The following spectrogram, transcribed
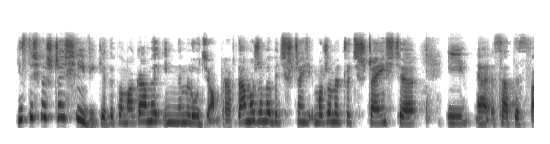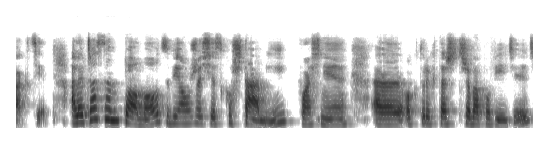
jesteśmy szczęśliwi, kiedy pomagamy innym ludziom, prawda? Możemy, być możemy czuć szczęście i e, satysfakcję. Ale czasem pomoc wiąże się z kosztami, właśnie e, o których też trzeba powiedzieć.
